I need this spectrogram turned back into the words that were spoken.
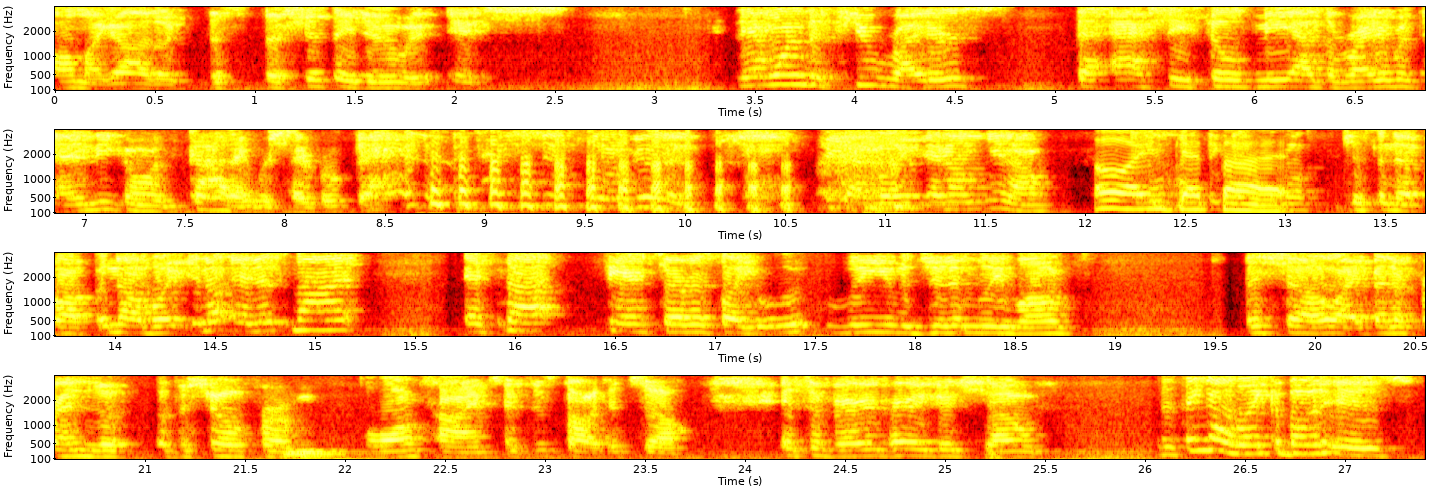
Oh my god, the, the, the shit they do, it, it's they're one of the few writers that actually fills me as a writer with envy, going, God, I wish I wrote that. shit's so good. yeah, like, and I'm, you know, oh, I I get that. enough Just in that book, but no, but you know, and it's not, it's not fan service. Like we legitimately love the show. I've been a friend of, of the show for a long time since it started. So it's a very, very good show. The thing I like about it is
